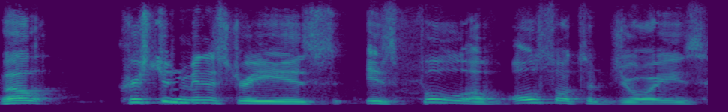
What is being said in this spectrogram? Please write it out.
Well, Christian ministry is is full of all sorts of joys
